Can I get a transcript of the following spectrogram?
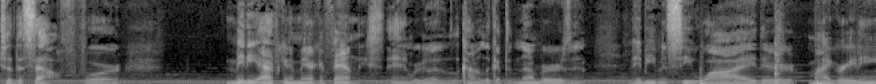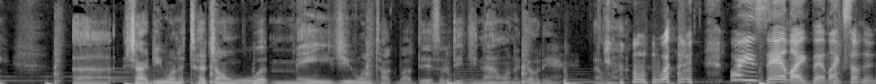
to the South for many African American families, and we're going to kind of look at the numbers and maybe even see why they're migrating. Uh, Shai, do you want to touch on what made you want to talk about this, or did you not want to go there? Why are you saying like that? Like something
